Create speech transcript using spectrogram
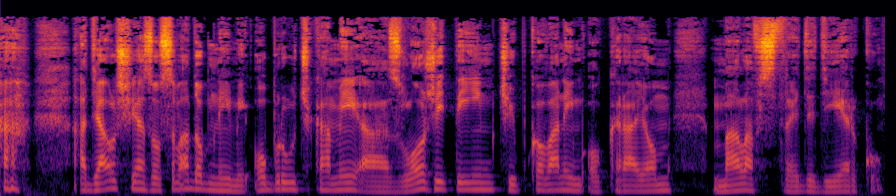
a ďalšia so svadobnými obrúčkami a zložitým čipkovaným okrajom mala v strede dierku.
